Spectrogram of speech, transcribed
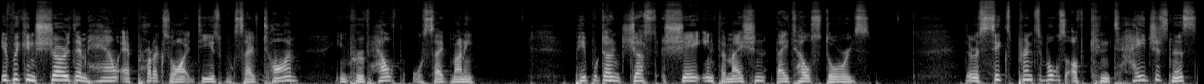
If we can show them how our products or ideas will save time, improve health, or save money. People don't just share information, they tell stories. There are six principles of contagiousness,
